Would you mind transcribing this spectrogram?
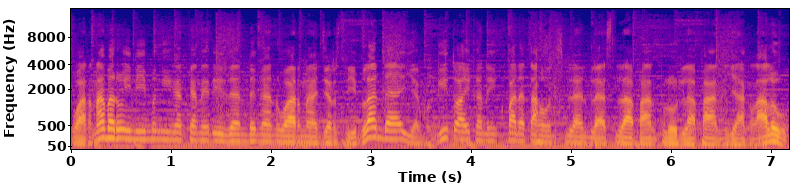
Warna baru ini mengingatkan netizen dengan warna jersey Belanda yang begitu ikonik pada tahun 1988 yang lalu.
